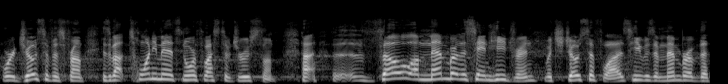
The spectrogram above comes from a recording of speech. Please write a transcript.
where Joseph is from, is about 20 minutes northwest of Jerusalem. Uh, though a member of the Sanhedrin, which Joseph was, he was a member of the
